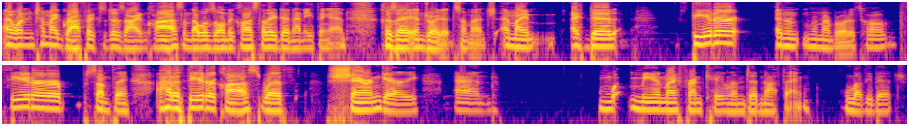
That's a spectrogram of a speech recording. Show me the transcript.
I went into my graphics design class, and that was the only class that I did anything in because I enjoyed it so much. And my I did theater. I don't remember what it's called. Theater something. I had a theater class with Sharon Gary, and me and my friend Caitlin did nothing. Love you, bitch.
